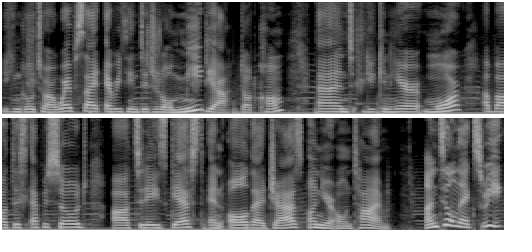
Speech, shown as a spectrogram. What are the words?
you can go to our website, everythingdigitalmedia.com, and you can hear more about this episode, uh, today's guest, and all that jazz on your own time. Until next week,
